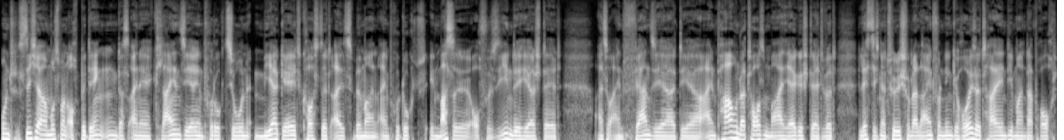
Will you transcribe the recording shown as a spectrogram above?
Und sicher muss man auch bedenken, dass eine Kleinserienproduktion mehr Geld kostet, als wenn man ein Produkt in Masse auch für Sehende herstellt. Also ein Fernseher, der ein paar hunderttausend Mal hergestellt wird, lässt sich natürlich schon allein von den Gehäuseteilen, die man da braucht,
